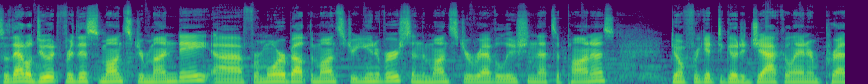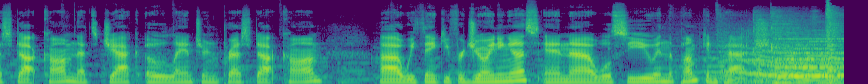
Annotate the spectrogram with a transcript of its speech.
So that'll do it for this Monster Monday. Uh, for more about the Monster Universe and the Monster Revolution that's upon us, don't forget to go to jackalanternpress.com. That's jackolanternpress.com. Uh, we thank you for joining us, and uh, we'll see you in the pumpkin patch.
